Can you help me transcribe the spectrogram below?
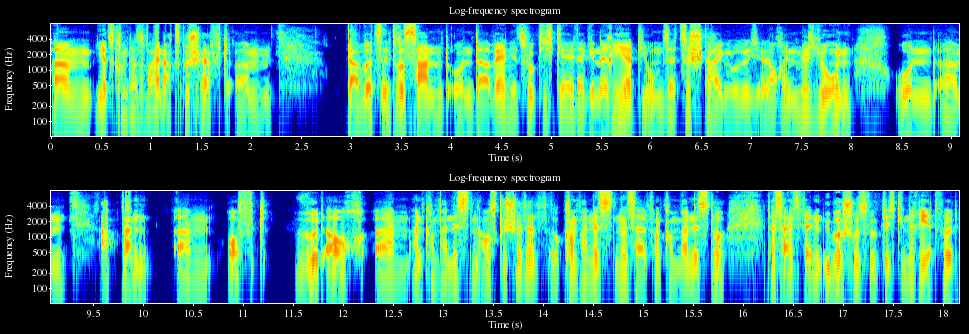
ähm, jetzt kommt das Weihnachtsgeschäft. Ähm, da wird's interessant und da werden jetzt wirklich Gelder generiert, die Umsätze steigen wirklich auch in Millionen und ähm, ab dann ähm, oft wird auch ähm, an Kompanisten ausgeschüttet. Kompanisten ist halt von Kompanisto. Das heißt, wenn ein Überschuss wirklich generiert wird,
